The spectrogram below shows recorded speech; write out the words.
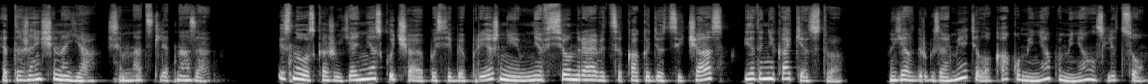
Это женщина я, 17 лет назад. И снова скажу, я не скучаю по себе прежней, мне все нравится, как идет сейчас, и это не кокетство. Но я вдруг заметила, как у меня поменялось лицо.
